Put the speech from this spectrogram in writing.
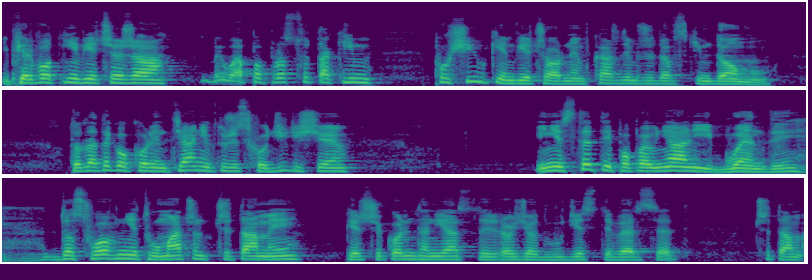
I pierwotnie wieczerza była po prostu takim posiłkiem wieczornym w każdym żydowskim domu. To dlatego Koryntianie, którzy schodzili się i niestety popełniali błędy, dosłownie tłumacząc, czytamy 1 Koryntian 11, rozdział 20, werset, czytam,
